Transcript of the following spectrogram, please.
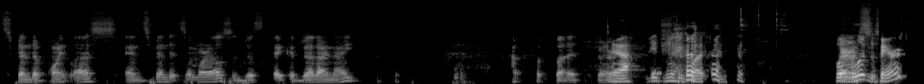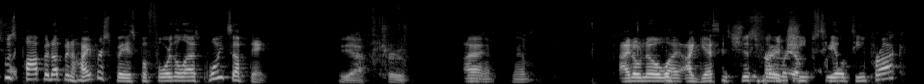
spend a point less and spend it somewhere else and just take a Jedi Knight? but fair. yeah, interesting question. But Barriss look, is- Barriss was popping up in hyperspace before the last points update. yeah, true. I Yep, yep. I don't know. I, I guess it's just for a Memory of- cheap CLT proc.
